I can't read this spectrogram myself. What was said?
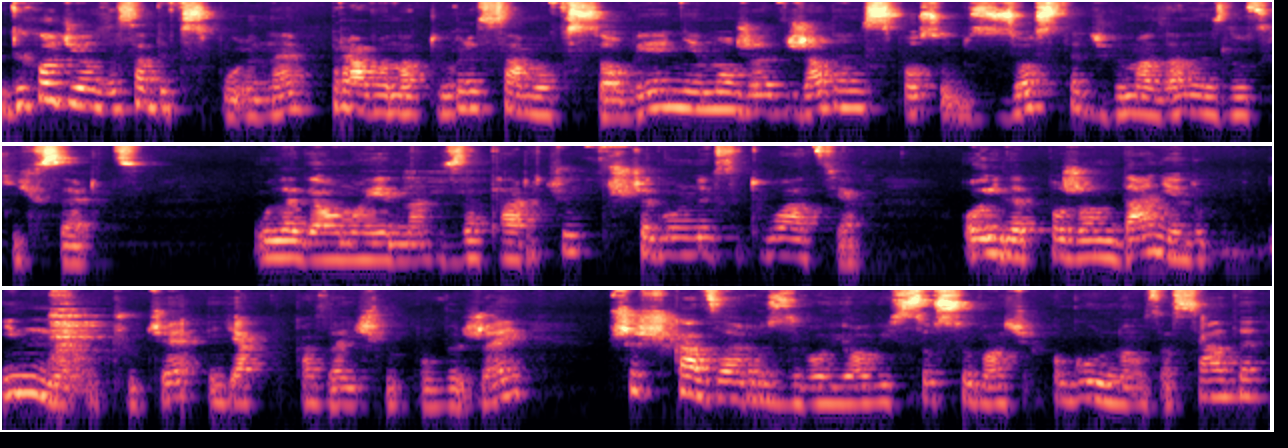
Gdy chodzi o zasady wspólne, prawo natury samo w sobie nie może w żaden sposób zostać wymazane z ludzkich serc. Ulega ono jednak zatarciu w szczególnych sytuacjach, o ile pożądanie lub inne uczucie, jak pokazaliśmy powyżej, przeszkadza rozwojowi stosować ogólną zasadę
